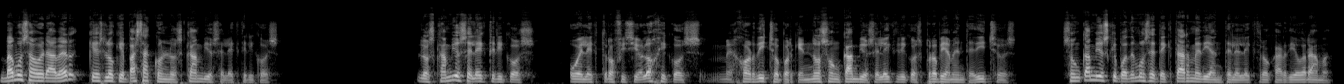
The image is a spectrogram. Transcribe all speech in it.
Vamos ahora a ver qué es lo que pasa con los cambios eléctricos. Los cambios eléctricos o electrofisiológicos, mejor dicho, porque no son cambios eléctricos propiamente dichos, son cambios que podemos detectar mediante el electrocardiograma.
